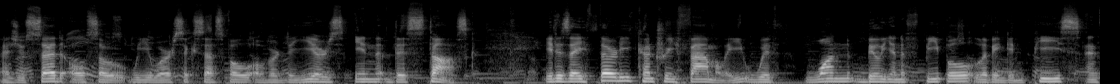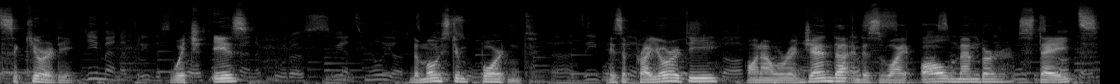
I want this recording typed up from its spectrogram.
as you said, also we were successful over the years in this task. It is a 30 country family with 1 billion of people living in peace and security, which is the most important is a priority on our agenda, and this is why all member states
